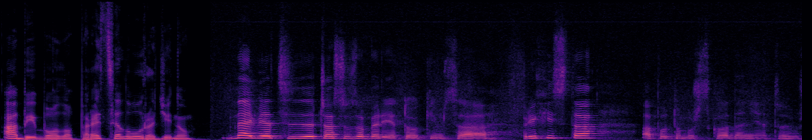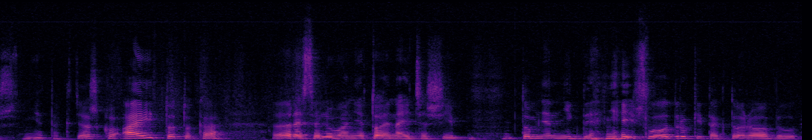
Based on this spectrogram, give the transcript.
aby bolo pre celú rodinu. Najviac času zoberie to, kým sa prichystá a potom už skladanie, to už nie tak ťažko. Aj toto ka reseľovanie, to je najťažšie. To mne nikdy neišlo od ruky, tak to robil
